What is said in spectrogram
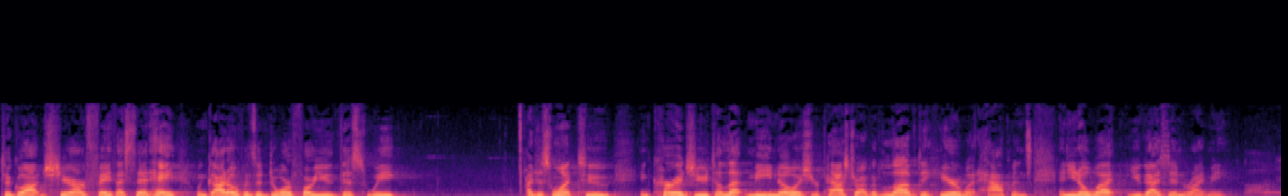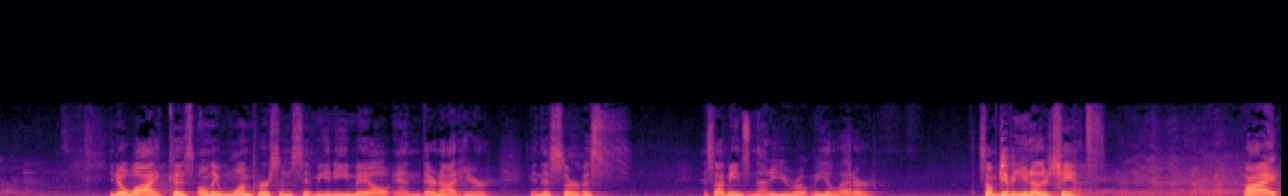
to go out and share our faith. I said, hey, when God opens a door for you this week, I just want to encourage you to let me know as your pastor. I would love to hear what happens. And you know what? You guys didn't write me. You know why? Because only one person sent me an email, and they're not here in this service. And so that means none of you wrote me a letter. So I'm giving you another chance. All right?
